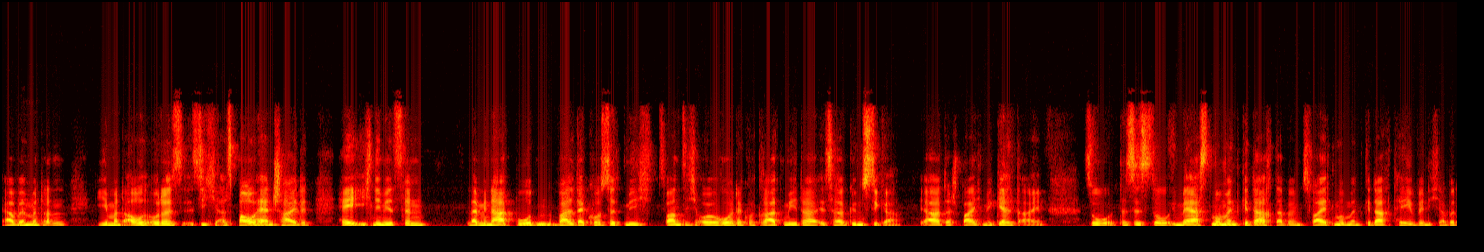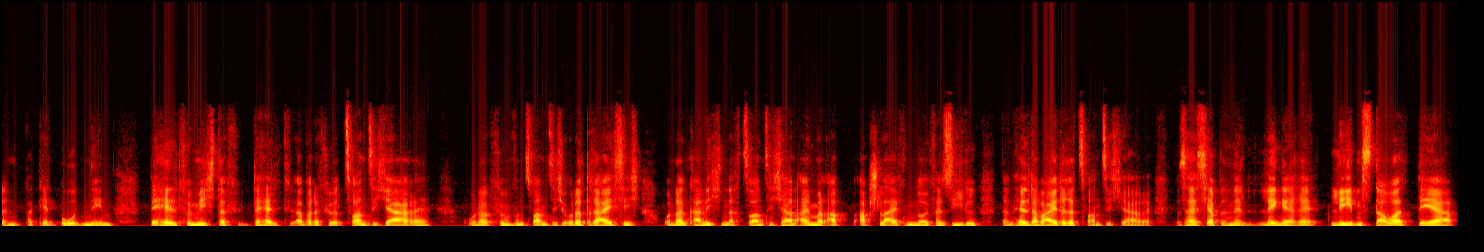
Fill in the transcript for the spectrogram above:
Ja, wenn man mhm. dann jemand aus oder sich als Bauherr entscheidet, hey, ich nehme jetzt den Laminatboden, weil der kostet mich 20 Euro, der Quadratmeter ist er günstiger. Ja, da spare ich mir Geld ein. So, das ist so im ersten Moment gedacht, aber im zweiten Moment gedacht, hey, wenn ich aber den Parkettboden nehme, der hält für mich, dafür, der hält aber dafür 20 Jahre oder 25 oder 30 und dann kann ich ihn nach 20 Jahren einmal ab, abschleifen, neu versiegeln, dann hält er weitere 20 Jahre. Das heißt, ich habe eine längere Lebensdauer der,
